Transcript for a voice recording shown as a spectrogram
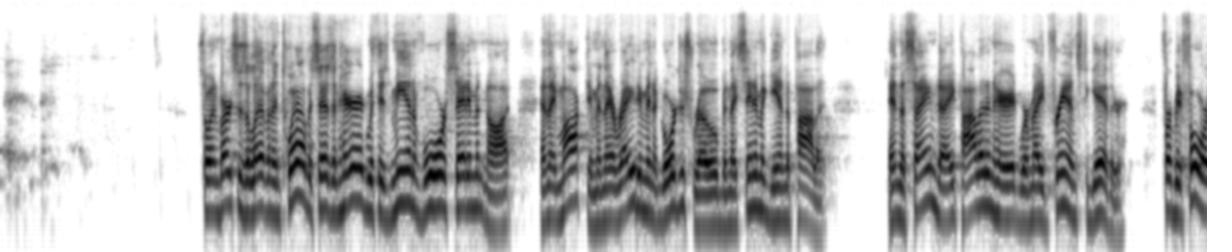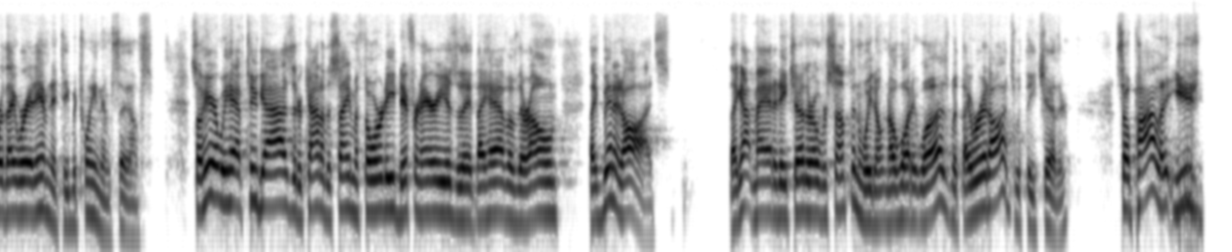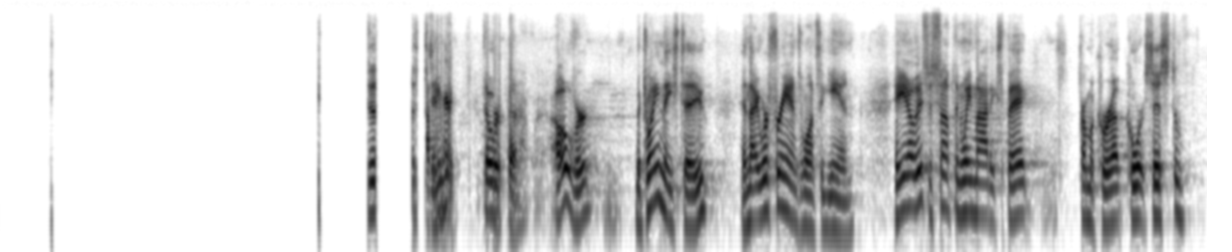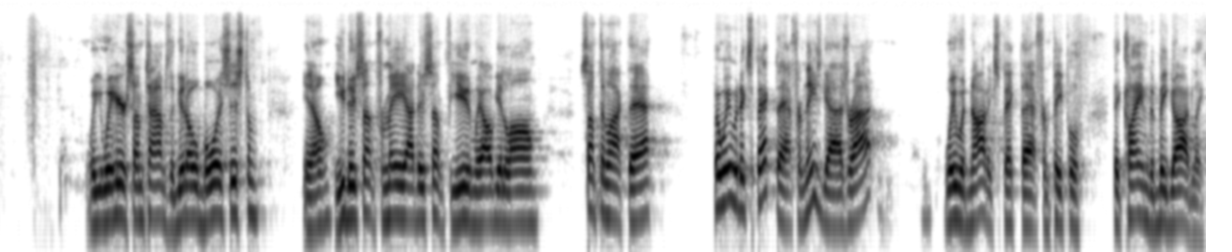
So in verses 11 and 12, it says, And Herod with his men of war set him at naught, and they mocked him, and they arrayed him in a gorgeous robe, and they sent him again to Pilate. And the same day, Pilate and Herod were made friends together, for before they were at enmity between themselves. So here we have two guys that are kind of the same authority, different areas that they have of their own. They've been at odds. They got mad at each other over something. We don't know what it was, but they were at odds with each other. So Pilate used over, between these two, and they were friends once again. And you know, this is something we might expect from a corrupt court system. We, we hear sometimes the good old boy system. You know, you do something for me, I do something for you, and we all get along. Something like that. But we would expect that from these guys, right? We would not expect that from people that claim to be godly.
